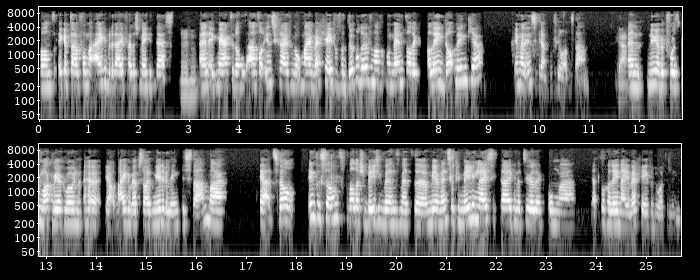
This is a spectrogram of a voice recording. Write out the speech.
Want ik heb daar voor mijn eigen bedrijf wel eens mee getest. mhm. En ik merkte dat het aantal inschrijvingen op mijn weggever verdubbelde vanaf het moment dat ik alleen dat linkje in mijn Instagram profiel had staan. ja. En nu heb ik voor het gemak weer gewoon eh, ja, op mijn eigen website meerdere linkjes staan. Maar ja, het is wel interessant, vooral als je bezig bent met eh, meer mensen op je mailinglijst te krijgen natuurlijk, om eh, ja, toch alleen naar je weggever door te linken.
